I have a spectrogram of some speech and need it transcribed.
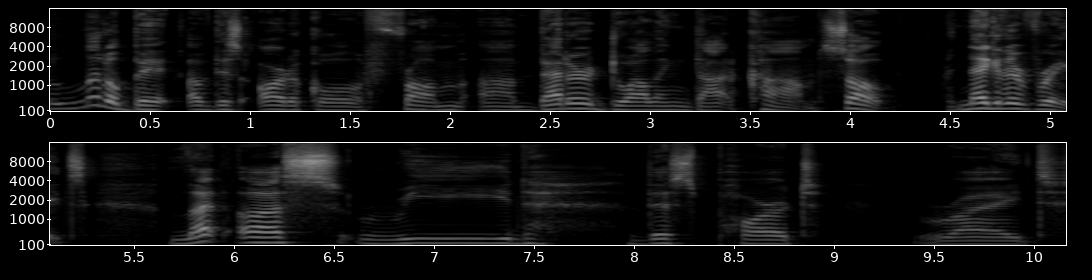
little bit of this article from um, betterdwelling.com. So, negative rates. Let us read this part right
